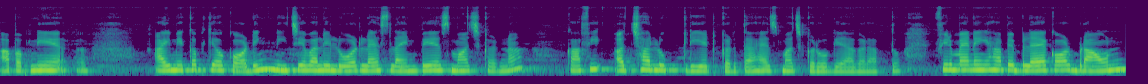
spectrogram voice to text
आप अपने आई मेकअप के अकॉर्डिंग नीचे वाले लोअर लेस लाइन पे स्मच करना काफ़ी अच्छा लुक क्रिएट करता है स्मच करोगे अगर आप तो। फिर मैंने यहाँ पे ब्लैक और ब्राउन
